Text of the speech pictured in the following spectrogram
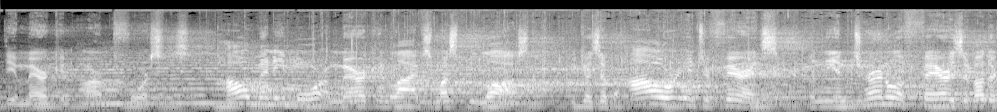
of the American Armed Forces. How many more American lives must be lost because of our interference in the internal affairs of other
